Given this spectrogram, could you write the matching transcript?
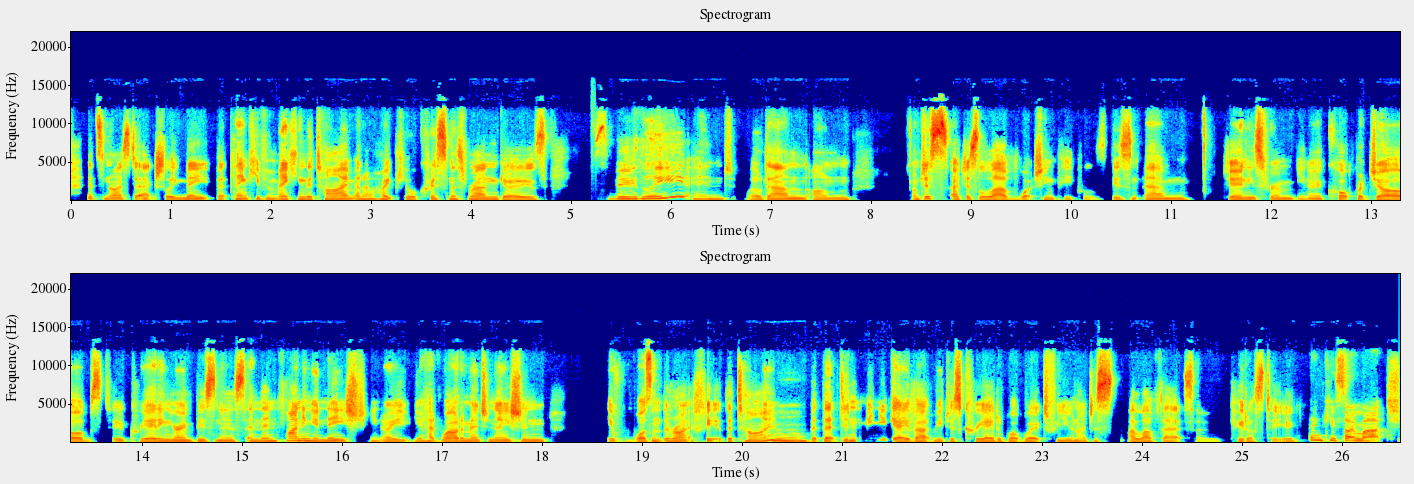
it's nice to actually meet. But thank you for making the time. And I hope your Christmas run goes smoothly and well done on I'm just I just love watching people's business um, journeys from you know corporate jobs to creating your own business and then finding your niche. You know, you, you had wild imagination, it wasn't the right fit at the time, mm. but that didn't mean you gave up. You just created what worked for you. And I just, I love that. So kudos to you. Thank you so much.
